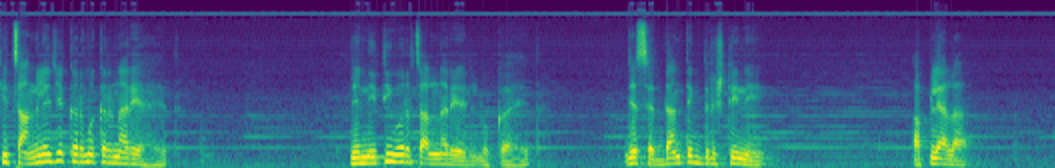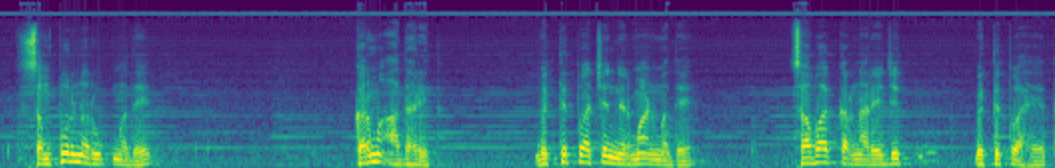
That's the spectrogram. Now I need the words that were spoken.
की चांगले जे कर्म करणारे आहेत जे नीतीवर चालणारे लोक आहेत जे सैद्धांतिक दृष्टीने आपल्याला संपूर्ण रूपमध्ये कर्म आधारित व्यक्तित्वाचे निर्माणमध्ये सहभाग करणारे जे व्यक्तित्व आहेत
